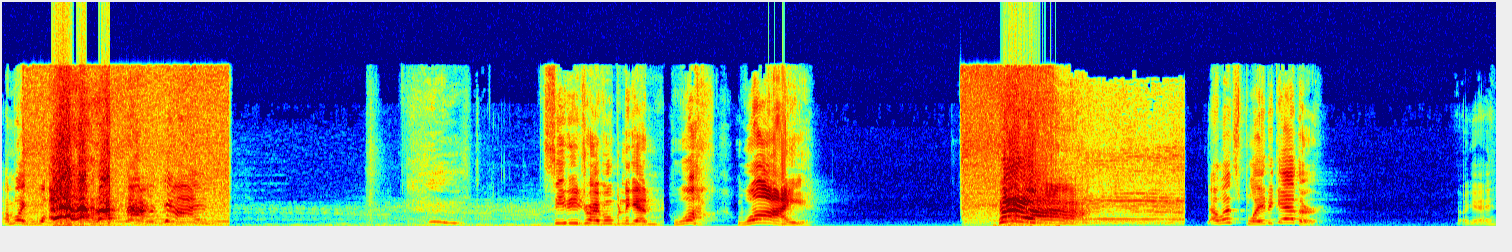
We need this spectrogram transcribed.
I'm like, what? Guys! CD drive opened again. What? Why? Ah! Now let's play together. Okay.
